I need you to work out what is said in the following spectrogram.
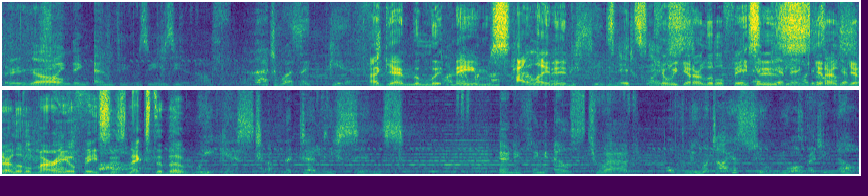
There you go. Finding envy was easy enough. That was a gift. Again, the lit But names highlighted. every It's- twice. it's- Can we get our little It's a faces? Get it's our a get our little Mario faces next to them. The weakest of the deadly sins. Anything else to add? Only what I assume you already know.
